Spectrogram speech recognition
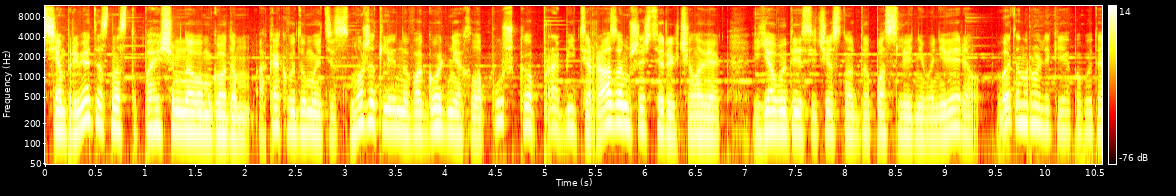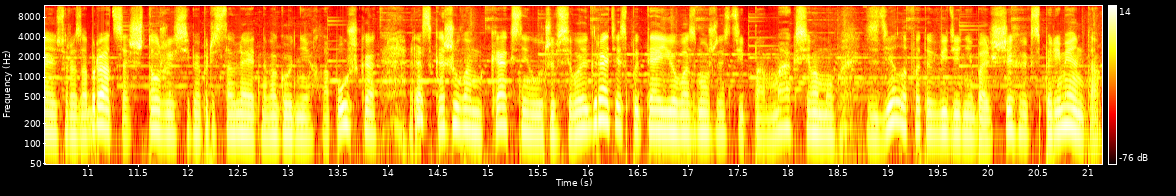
Всем привет и с наступающим Новым Годом! А как вы думаете, сможет ли новогодняя хлопушка пробить разом шестерых человек? Я в это, если честно, до последнего не верил. В этом ролике я попытаюсь разобраться, что же из себя представляет новогодняя хлопушка, расскажу вам, как с ней лучше всего играть, испытая ее возможности по максимуму, сделав это в виде небольших экспериментов.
